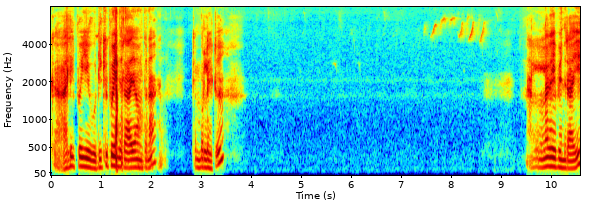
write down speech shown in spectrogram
కాలిపోయి ఉడికిపోయింది రాయ అంతన కింబర్లైట్ నల్లగా అయిపోయింది రాయి.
